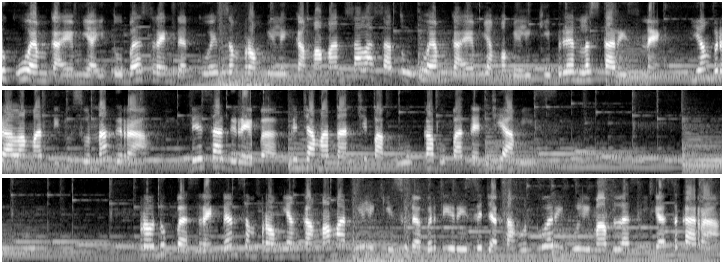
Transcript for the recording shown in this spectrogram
UMKM yaitu basreng dan kue semprong milik Kang Maman salah satu UMKM yang memiliki brand Lestari Snack yang beralamat di Dusun Nanggerang, Desa Gereba, Kecamatan Cipaku, Kabupaten Ciamis. Produk basreng dan semprong yang Kang Maman miliki sudah berdiri sejak tahun 2015 hingga sekarang,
